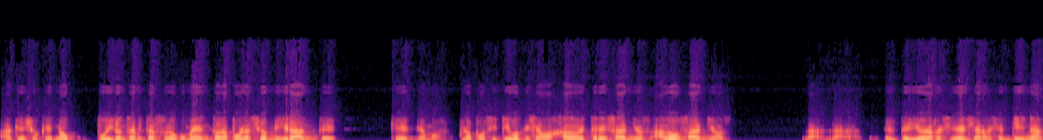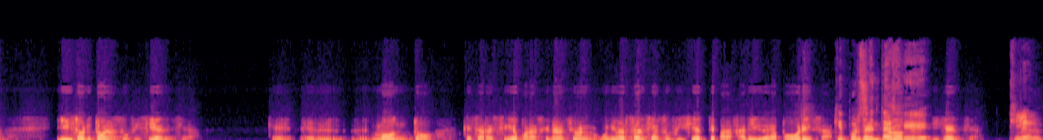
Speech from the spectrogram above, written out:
a aquellos que no pudieron tramitar su documento, a la población migrante, que digamos, lo positivo es que se ha bajado de tres años a dos años la, la, el pedido de residencia en Argentina, y sobre todo la suficiencia, que el, el monto que se recibe por asignación universal sea suficiente para salir de la pobreza. ¿Qué porcentaje? De, la indigencia. Claro.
